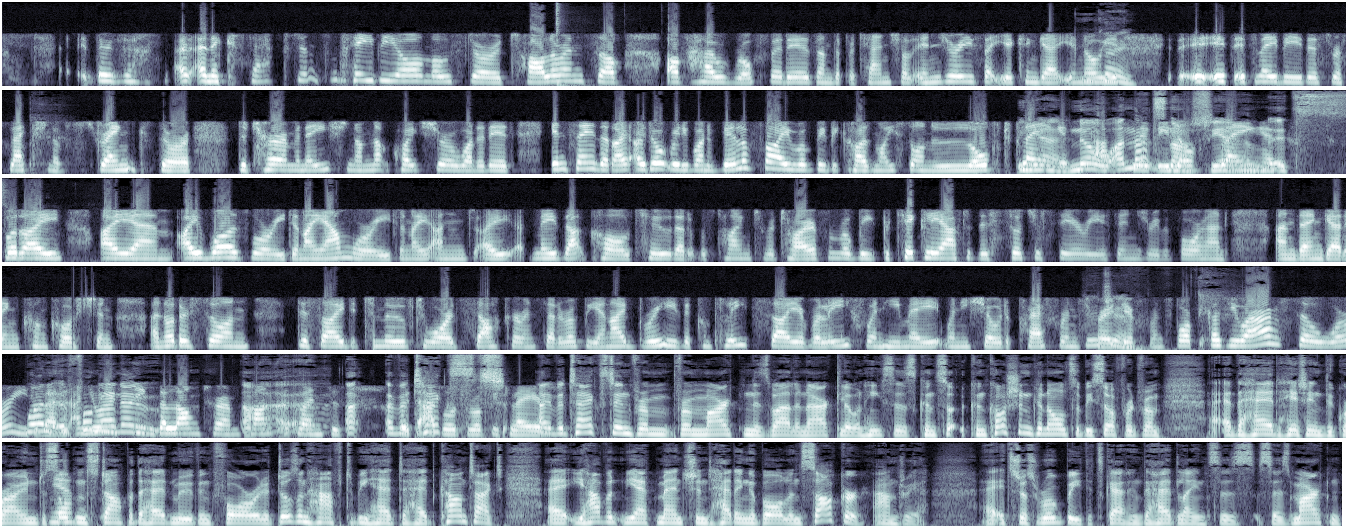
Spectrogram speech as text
there's a, an acceptance maybe almost or a tolerance of of how rough it is and the potential injuries that you can get you know okay. you, it, it's maybe this reflection of strength or determination i'm not quite sure what it is in saying that i, I don't really want to vilify rugby because my son loved playing yeah, it no and that's not Loved yeah, it. it's but i i um i was worried and i am worried and i and i made that call too that it was time to retire from rugby particularly after this such a serious injury beforehand and then getting concussion. Another son decided to move towards soccer instead of rugby, and I breathed a complete sigh of relief when he made when he showed a preference Did for you? a different sport because you are so worried well, about it, and you are now, seeing the long term consequences uh, uh, with text, adult rugby players. I have a text in from from Martin as well in Arklow, and he says concussion can also be suffered from uh, the head hitting the ground, a sudden yeah. stop of the head moving forward. It doesn't have to be head to head contact. Uh, you haven't yet mentioned heading a ball in soccer, Andrea. Uh, it's just rugby that's getting the headlines, says says Martin.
